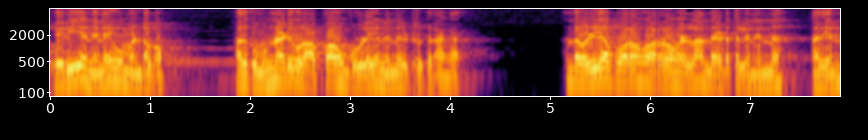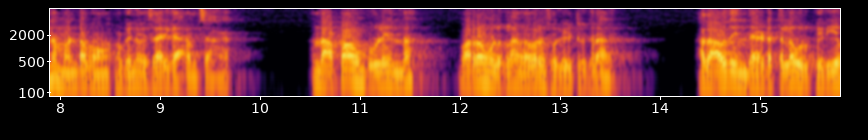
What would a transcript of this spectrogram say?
பெரிய நினைவு மண்டபம். அதுக்கு முன்னாடி ஒரு அப்பாவும் பிள்ளையும் நின்றுகிட்டு இருக்கிறாங்க. அந்த வழியா போறவங்க வர்றவங்க எல்லாம் அந்த இடத்துல நின்று அது என்ன மண்டபம் அப்படின்னு விசாரிக்க ஆரம்பிச்சாங்க. அந்த அப்பாவும் பிள்ளையும் தான் வர்றவங்களுக்கெல்லாம் விவரம் சொல்லிட்டு இருக்கிறாங்க. அதாவது இந்த இடத்துல ஒரு பெரிய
